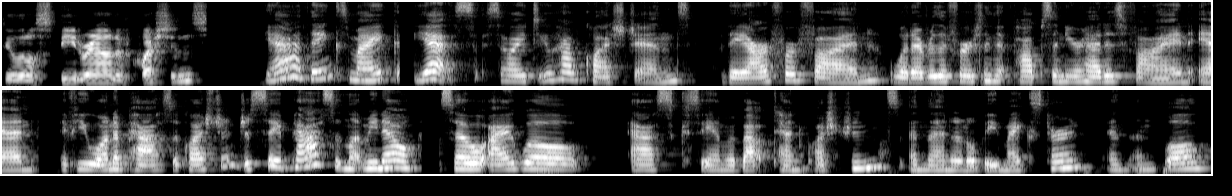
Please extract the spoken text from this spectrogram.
do a little speed round of questions. Yeah, thanks, Mike. Yes, so I do have questions. They are for fun. Whatever the first thing that pops in your head is fine. And if you want to pass a question, just say pass and let me know. So I will ask Sam about 10 questions and then it'll be Mike's turn. And then we'll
